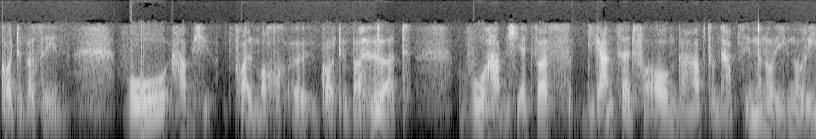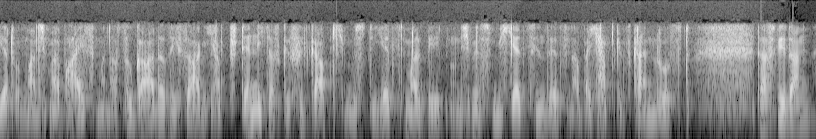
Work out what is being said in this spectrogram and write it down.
Gott übersehen? Wo habe ich vor allem auch äh, Gott überhört? Wo habe ich etwas die ganze Zeit vor Augen gehabt und habe es immer nur ignoriert. Und manchmal weiß man das sogar, dass ich sage, ich habe ständig das Gefühl gehabt, ich müsste jetzt mal beten und ich müsste mich jetzt hinsetzen, aber ich habe jetzt keine Lust. dass wir dann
